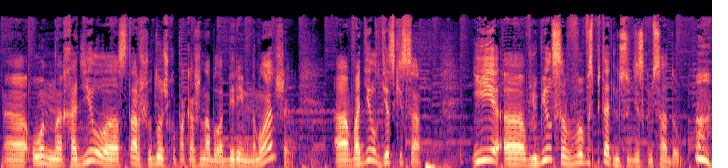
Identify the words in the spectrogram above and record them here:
э, он ходил э, старшую дочку, пока жена была беременна младшей, э, водил в детский сад. И э, влюбился в воспитательницу в детском саду.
